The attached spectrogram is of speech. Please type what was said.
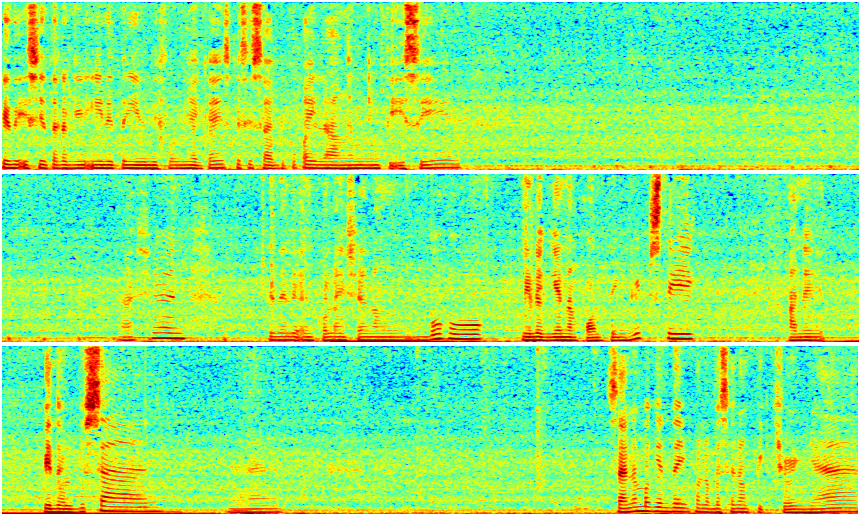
Tiniis niya talaga yung init ng uniform niya guys kasi sabi ko kailangan niyang tiisin. Asyan pinalian ko lang siya ng buhok. Nilagyan ng konting lipstick. Ano pinulbusan. Ayan. sana maganda yung kalabasan ng picture niya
